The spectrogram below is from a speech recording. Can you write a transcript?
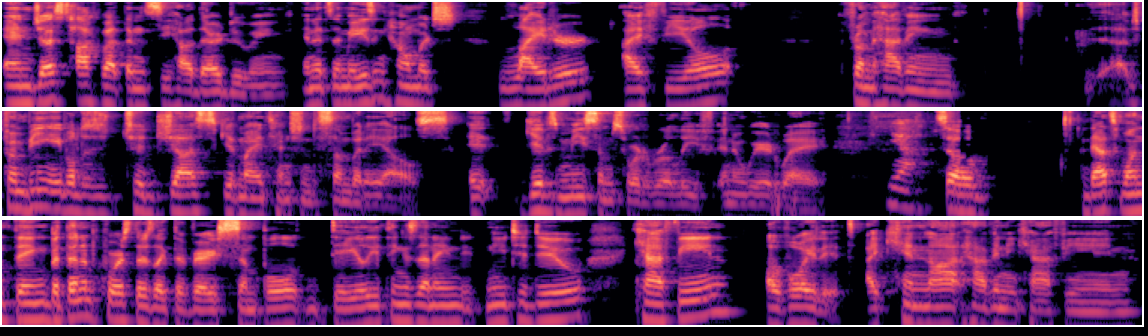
and just talk about them and see how they're doing. And it's amazing how much lighter I feel from having uh, from being able to, to just give my attention to somebody else. It gives me some sort of relief in a weird way. Yeah, So that's one thing. But then, of course, there's like the very simple daily things that I need to do. Caffeine, avoid it. I cannot have any caffeine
